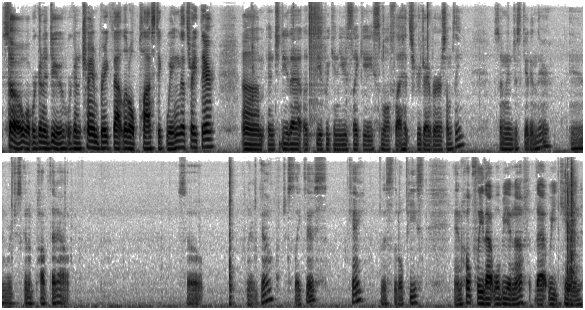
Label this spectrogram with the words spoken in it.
so what we're going to do, we're going to try and break that little plastic wing that's right there. Um, and to do that, let's see if we can use like a small flathead screwdriver or something. So I'm going to just get in there and we're just going to pop that out. So there we go, just like this. Okay, this little piece. And hopefully that will be enough that we can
